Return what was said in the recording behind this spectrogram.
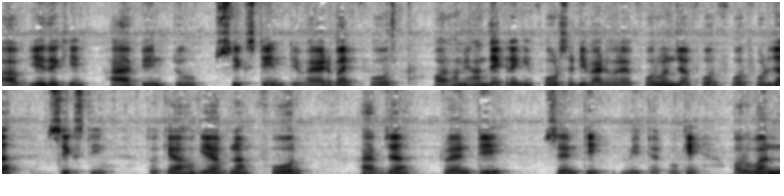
अब ये देखिए five into sixteen divide by four और हम यहाँ देख रहे हैं कि फोर से डिवाइड हो रहा है। फोर वन जा फोर फोर फोर जा सिक्सटीन तो क्या हो गया अपना? फोर फाइव जा ट्वेंटी सेंटीमीटर ओके और वन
